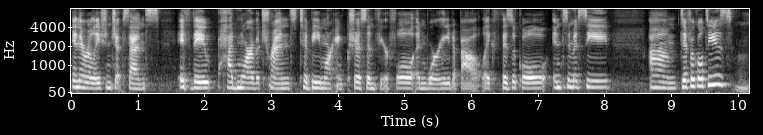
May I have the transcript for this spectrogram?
in the relationship sense if they had more of a trend to be more anxious and fearful and worried about like physical intimacy um, difficulties mm.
